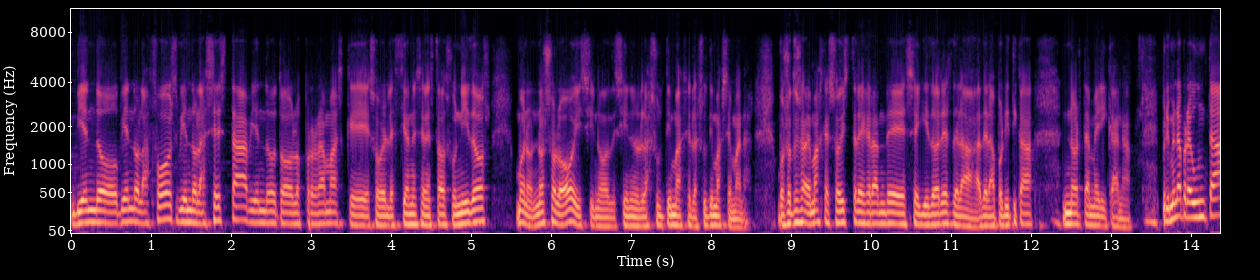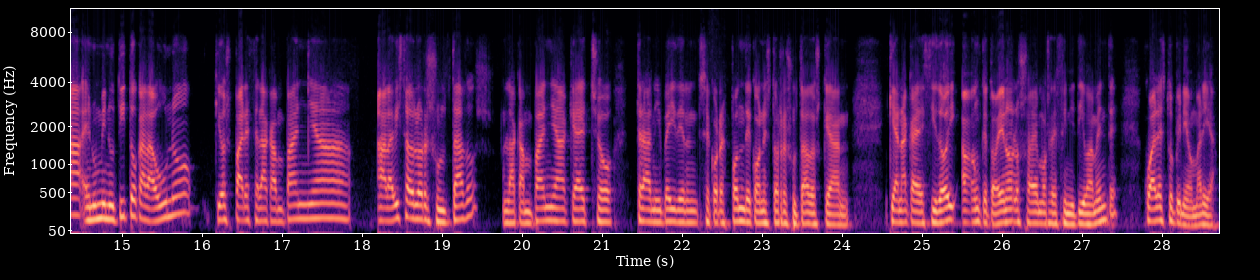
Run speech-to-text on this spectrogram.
viendo, viendo la FOS, viendo la Sexta, viendo todos los programas que sobre elecciones en Estados Unidos, bueno, no solo hoy, sino, en, las últimas, en las últimas semanas. Vosotros además que sois tres grandes seguidores de la, de la política norteamericana. Primera pregunta, en un minutito cada uno, ¿qué os parece la campaña? A la vista de los resultados, la campaña que ha hecho Trump y Biden se corresponde con estos resultados que han, que han acaecido hoy, aunque todavía no lo sabemos definitivamente. ¿Cuál es tu opinión, María?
